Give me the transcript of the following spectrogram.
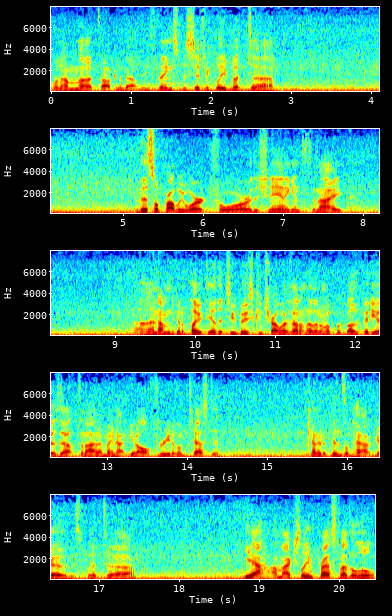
when I'm uh, talking about these things specifically but uh, this will probably work for the shenanigans tonight uh, and I'm going to play with the other two boost controllers. I don't know that I'm going to put both videos out tonight. I may not get all three of them tested. Kind of depends on how it goes. But uh, yeah, I'm actually impressed by the little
